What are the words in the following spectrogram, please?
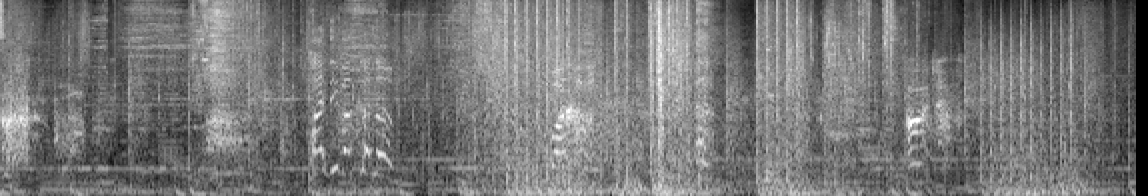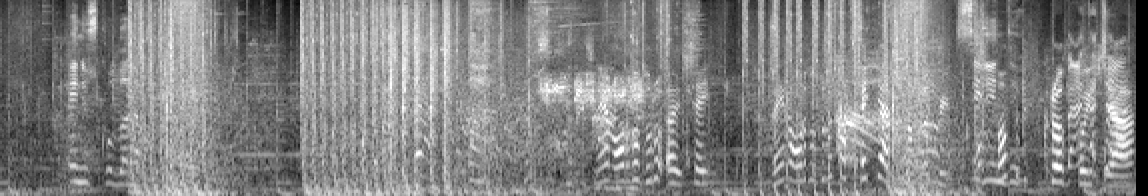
Hazır. Hadi bakalım. Henüz kullanamam. Benim orada duru ay, şey Zeyn orada durursa tek yersin amına koyayım. Silindi. Nasıl bir cross bu iş ya?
